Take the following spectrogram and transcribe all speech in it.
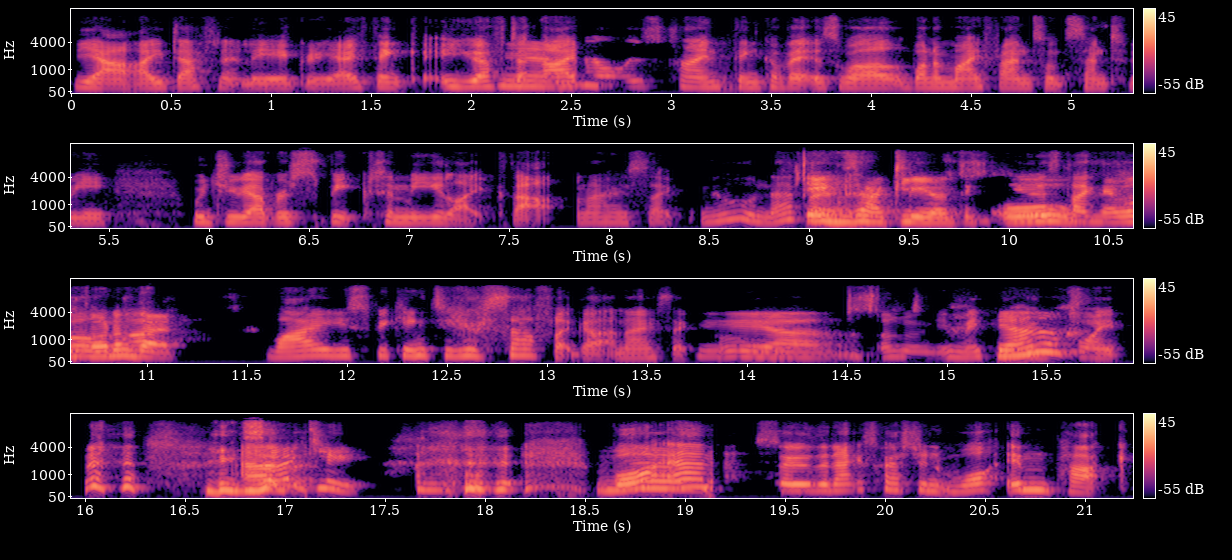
yeah, I definitely agree. I think you have to. Yeah. I always try and think of it as well. One of my friends once said to me, "Would you ever speak to me like that?" And I was like, "No, never." Exactly. I was like, "Oh, was like, never oh, thought of that." Why are you speaking to yourself like that? And I was like, oh, "Yeah, oh, you make yeah. a good point." exactly. Um, what? Yeah. Um, so the next question: What impact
